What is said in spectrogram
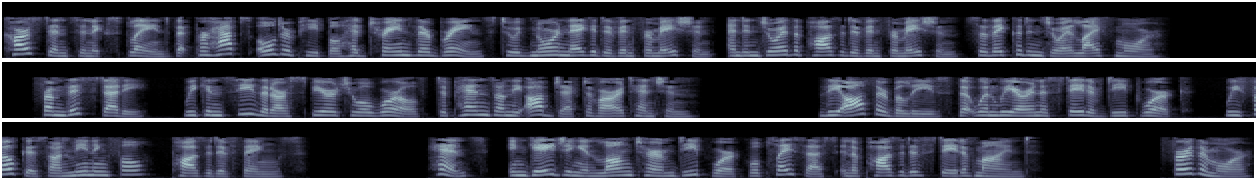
Carstensen explained that perhaps older people had trained their brains to ignore negative information and enjoy the positive information so they could enjoy life more. From this study, we can see that our spiritual world depends on the object of our attention. The author believes that when we are in a state of deep work, we focus on meaningful, positive things. Hence, engaging in long term deep work will place us in a positive state of mind. Furthermore,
